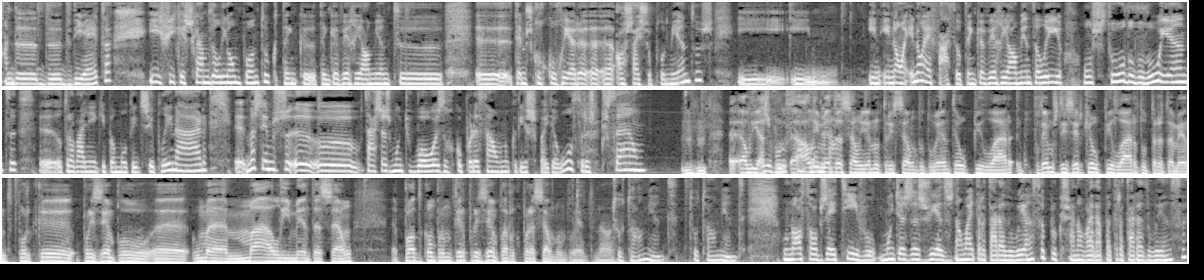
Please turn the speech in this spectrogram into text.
De, de, de, dieta e fica, chegamos ali a um ponto que tem que, tem que haver realmente uh, temos que recorrer a, a, aos tais suplementos e, e e, e, não, é, não é fácil, tem que haver realmente ali um estudo do doente, uh, o trabalho em equipa multidisciplinar, uh, mas temos uh, taxas muito boas de recuperação no que diz respeito a úlceras, depressão. Uhum. Aliás, a alimentação e a nutrição do doente é o pilar, podemos dizer que é o pilar do tratamento, porque, por exemplo, uma má alimentação pode comprometer, por exemplo, a recuperação de um doente, não é? Totalmente, totalmente. O nosso objetivo, muitas das vezes, não é tratar a doença, porque já não vai dar para tratar a doença,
